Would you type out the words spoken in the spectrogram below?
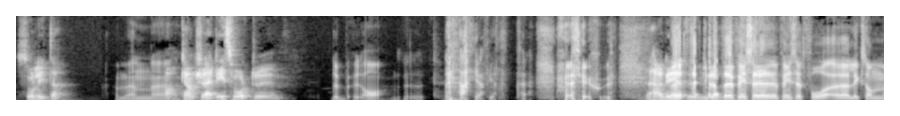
Så lite? Men, eh, ja, kanske det. Det är svårt. Eh. Det, ja, jag vet inte. det är sjukt. Det här, det är jag tänker att det finns, det finns ett, få, liksom,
